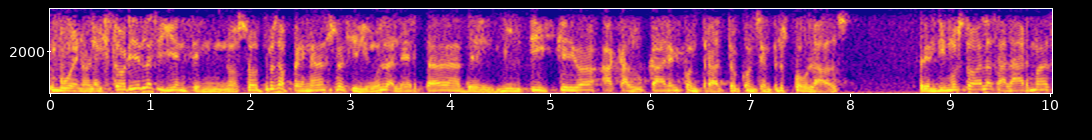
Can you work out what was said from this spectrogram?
Bueno, la historia es la siguiente. Nosotros apenas recibimos la alerta del MINTIC que iba a caducar el contrato con centros poblados. Prendimos todas las alarmas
